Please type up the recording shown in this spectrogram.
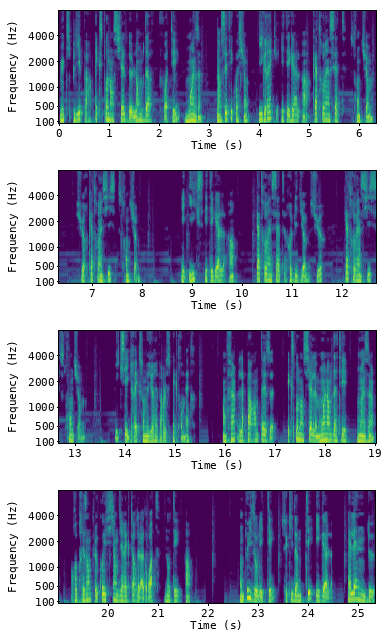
multiplié par exponentielle de lambda fois t moins 1. Dans cette équation, y est égal à 87 strontium sur 86 strontium. Et x est égal à 87 rubidium sur 86 strontium. x et y sont mesurés par le spectromètre. Enfin, la parenthèse exponentielle moins lambda t moins 1 représente le coefficient directeur de la droite, noté a on peut isoler t, ce qui donne t égale ln de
